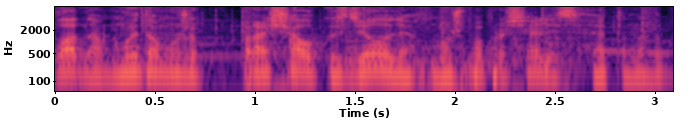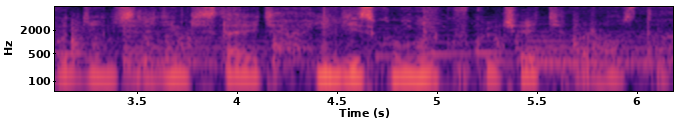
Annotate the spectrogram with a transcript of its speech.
Ладно, мы там уже прощалку сделали, может попрощались, это надо будет день в серединке ставить. Индийскую музыку включайте, пожалуйста.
